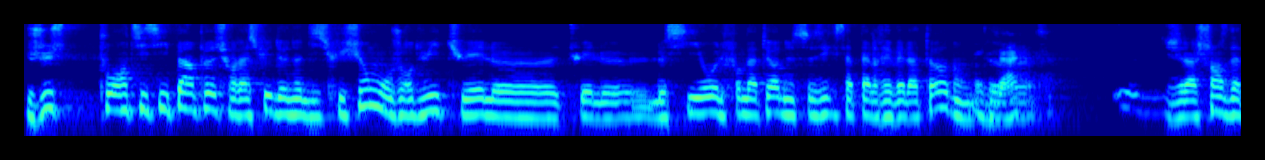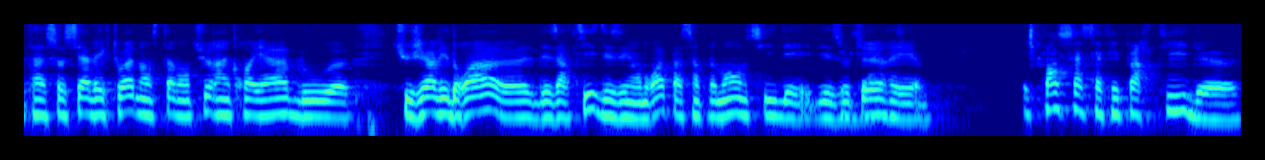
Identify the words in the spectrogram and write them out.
Juste pour anticiper un peu sur la suite de notre discussion, aujourd'hui tu es le tu es le, le CEO et le fondateur d'une société qui s'appelle Revelator. Donc euh, exact. j'ai la chance d'être associé avec toi dans cette aventure incroyable où euh, tu gères les droits euh, des artistes, des ayants droit, pas simplement aussi des, des auteurs et, et je pense que ça ça fait partie de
